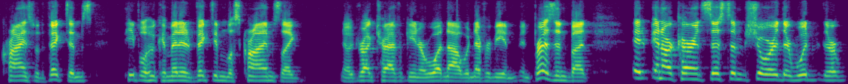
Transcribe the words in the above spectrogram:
crimes with victims. People who committed victimless crimes like you know drug trafficking or whatnot would never be in, in prison. But in, in our current system, sure, there would there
